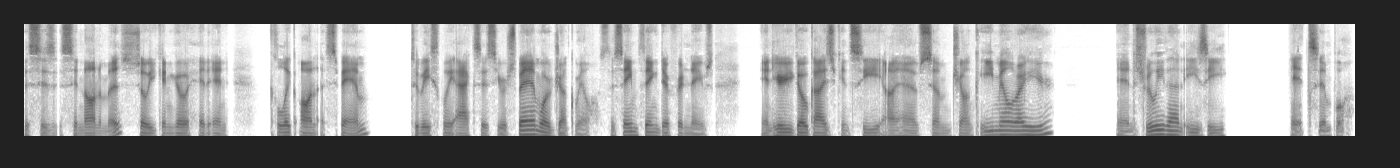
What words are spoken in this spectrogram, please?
this is synonymous. So you can go ahead and click on spam to basically access your spam or junk mail. It's the same thing, different names. And here you go, guys. You can see I have some junk email right here. And it's really that easy. It's simple.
